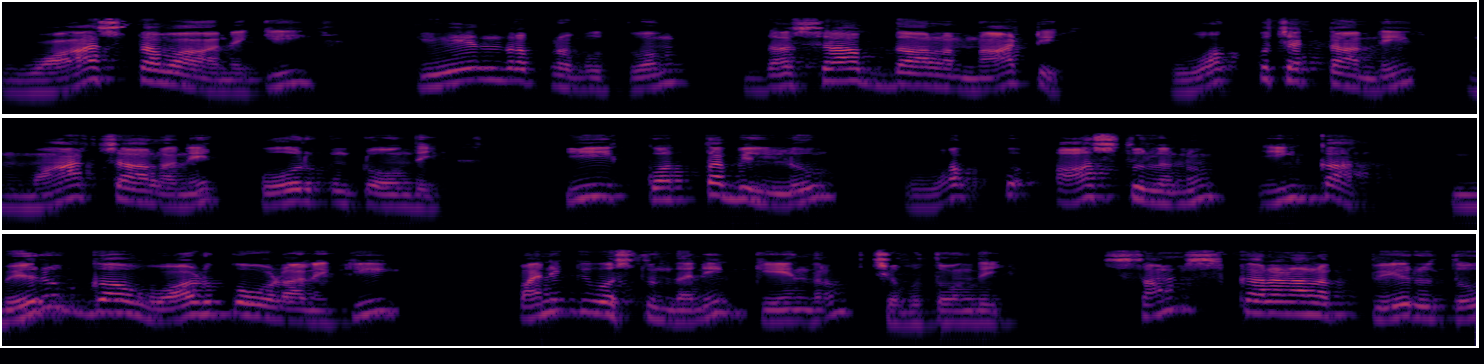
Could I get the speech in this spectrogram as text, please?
వాస్తవానికి కేంద్ర ప్రభుత్వం దశాబ్దాల నాటి వక్కు చట్టాన్ని మార్చాలని కోరుకుంటోంది. ఈ కొత్త బిల్లు వక్ఫ్ ఆస్తులను ఇంకా మెరుగ్గా వాడుకోవడానికి పనికి వస్తుందని కేంద్రం చెబుతోంది. సంస్కరణల పేరుతో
